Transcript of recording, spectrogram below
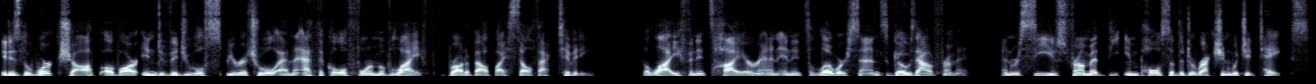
It is the workshop of our individual spiritual and ethical form of life brought about by self activity. The life, in its higher and in its lower sense, goes out from it and receives from it the impulse of the direction which it takes.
